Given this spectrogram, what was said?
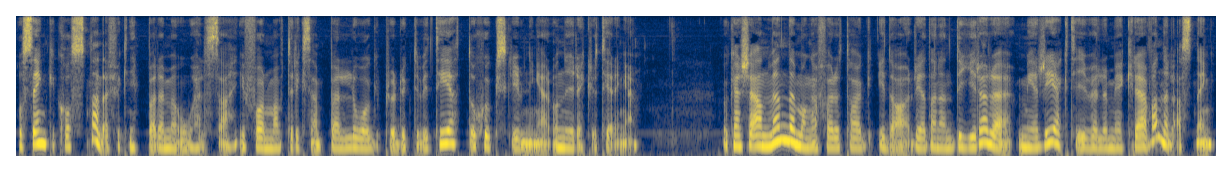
och sänker kostnader förknippade med ohälsa i form av till exempel låg produktivitet och sjukskrivningar och nyrekryteringar. Och kanske använder många företag idag redan en dyrare, mer reaktiv eller mer krävande lösning.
